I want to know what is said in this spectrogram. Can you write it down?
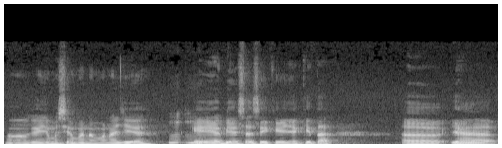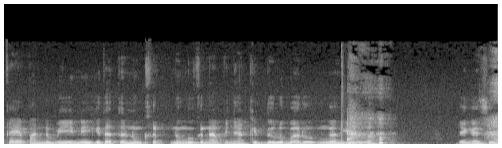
Heeh, kayaknya masih aman-aman aja ya. Kayak ya biasa sih kayaknya kita eh ya kayak pandemi ini kita tuh nunggu, nunggu kena penyakit dulu baru ngeh gitu loh. ya nggak sih?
